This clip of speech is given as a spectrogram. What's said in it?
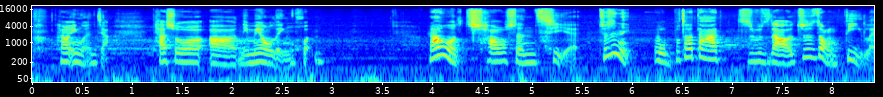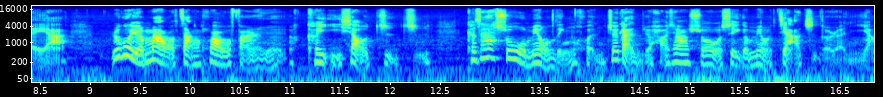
他用英文讲，他说啊，你没有灵魂。然后我超生气哎，就是你，我不知道大家知不知道，就是这种地雷啊。如果有人骂我脏话，我反而可以一笑置之。可是他说我没有灵魂，就感觉好像说我是一个没有价值的人一样，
